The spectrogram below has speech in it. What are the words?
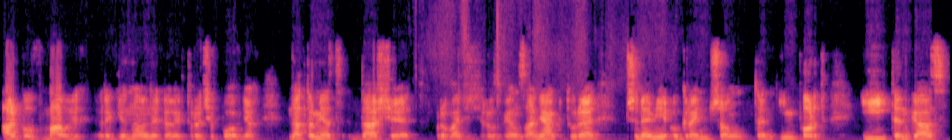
albo w małych regionalnych elektrociepłowniach. Natomiast da się wprowadzić rozwiązania, które przynajmniej ograniczą ten import i ten gaz,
